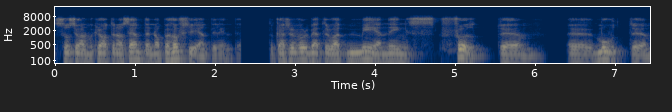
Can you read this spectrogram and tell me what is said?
Socialdemokraterna och Centern. De behövs ju egentligen inte. Då kanske det vore bättre att vara ett meningsfullt eh, eh mot, eh,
